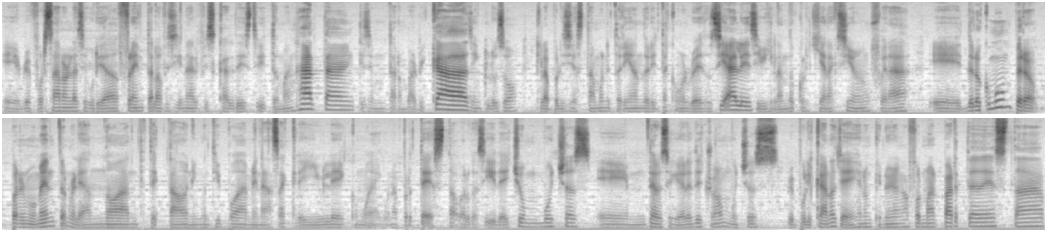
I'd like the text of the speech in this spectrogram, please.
eh, reforzaron la seguridad frente a la oficina del fiscal de distrito de Manhattan, que se montaron barricadas, incluso que la policía está monitoreando ahorita como redes sociales y vigilando cualquier acción fuera eh, de lo común, pero por el momento en realidad no han detectado ningún tipo de amenaza creíble como de alguna protesta o algo así. De hecho, muchos eh, de los seguidores de Trump, muchos republicanos ya dijeron que no iban a formar parte de esta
